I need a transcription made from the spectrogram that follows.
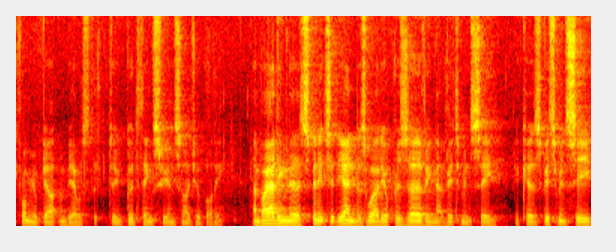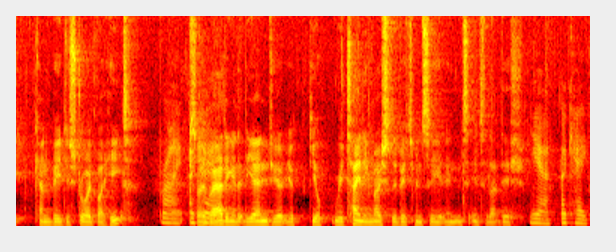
from your gut and be able to do good things for you inside your body. And by adding the spinach at the end as well, you're preserving that vitamin C because vitamin C can be destroyed by heat. Right, okay. So by adding it at the end, you're, you're, you're retaining most of the vitamin C into, into that dish. Yeah, okay.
